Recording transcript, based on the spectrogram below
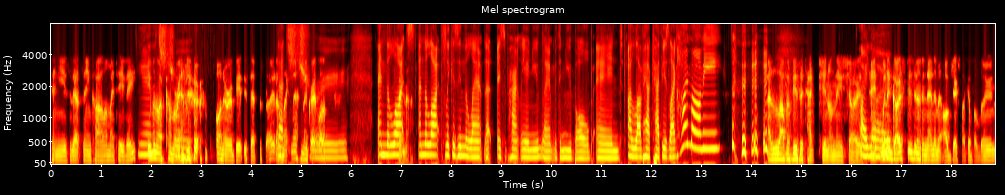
10 years without seeing Kyle on my TV. Yeah, Even though I've come around true. to her, on her a bit this episode, I'm like, That's nah, no great loss. And the lights and the light flickers in the lamp that is apparently a new lamp with a new bulb. And I love how Kathy is like, "Hi, mommy." I love a visitation on these shows. I And when a ghost is an inanimate object like a balloon,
